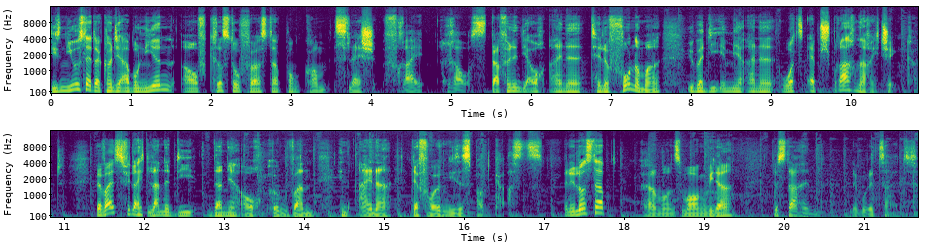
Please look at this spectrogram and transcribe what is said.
Diesen Newsletter könnt ihr abonnieren auf christoförster.com slash frei raus. Da findet ihr auch eine Telefonnummer, über die ihr mir eine WhatsApp-Sprachnachricht schicken könnt. Wer weiß, vielleicht landet die dann ja auch irgendwann in einer der Folgen dieses Podcasts. Wenn ihr Lust habt, hören wir uns morgen wieder. Bis dahin, eine gute Zeit.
